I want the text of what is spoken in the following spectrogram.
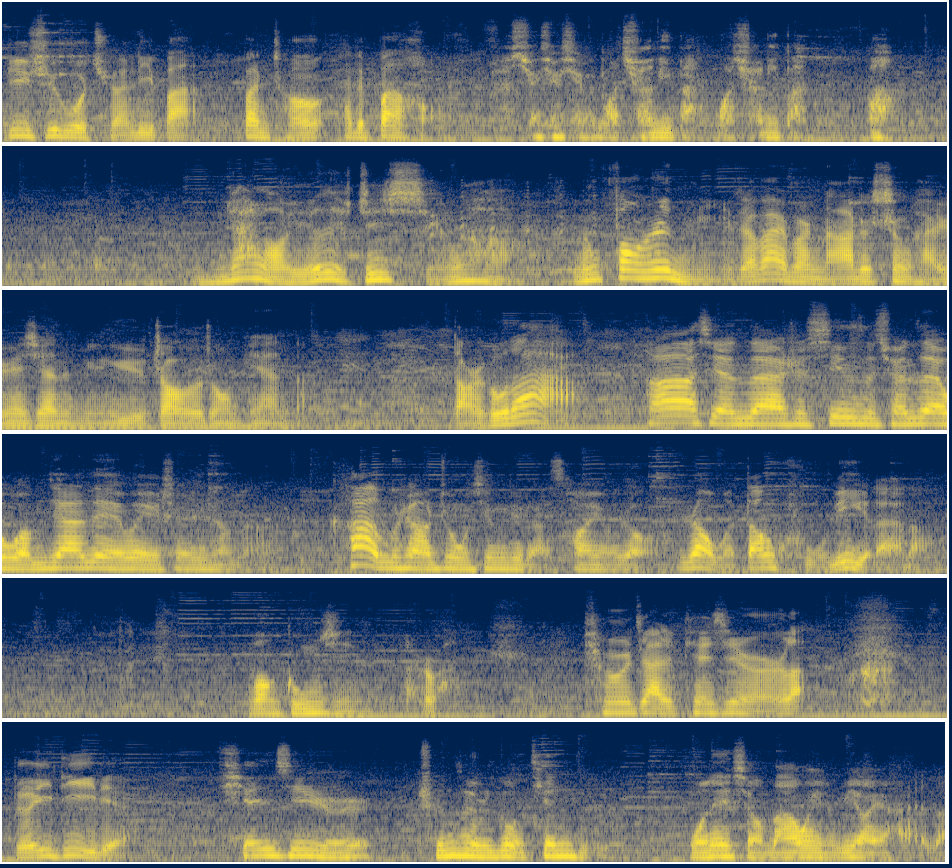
必须给我全力办，办成还得办好。行行行，我全力办，我全力办啊！你们家老爷子也真行啊，能放任你在外边拿着盛海院线的名誉招摇撞骗的，胆儿够大啊！他现在是心思全在我们家那位身上呢，看不上众星这点苍蝇肉，让我当苦力来了。忘恭喜你了是吧？听说家里添新人了，得一弟弟。添新人纯粹是给我添堵。我那小妈为什么要一孩子？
